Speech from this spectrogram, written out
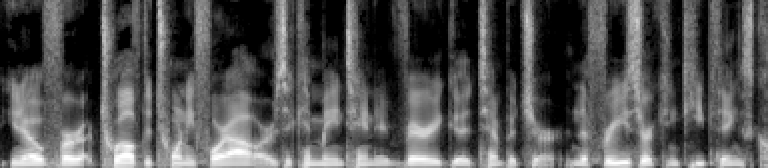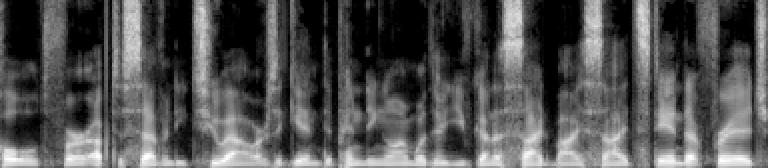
you know, for 12 to 24 hours. It can maintain a very good temperature. And the freezer can keep things cold for up to 72 hours, again, depending on whether you've got a side by side stand up fridge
